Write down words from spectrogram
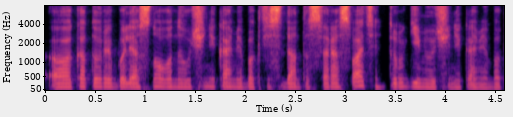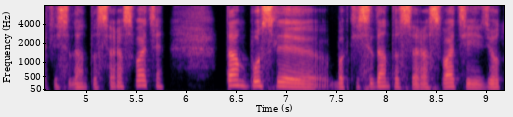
которые были основаны учениками Бхактисиданта Сарасвати, другими учениками Бхактисиданта Сарасвати. Там после Бхактисиданта Сарасвати идет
